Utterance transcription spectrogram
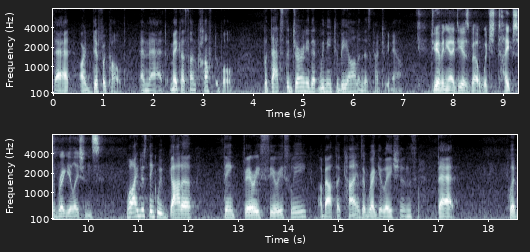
that are difficult and that make us uncomfortable. But that's the journey that we need to be on in this country now. Do you have any ideas about which types of regulations? Well, I just think we've got to think very seriously about the kinds of regulations that put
